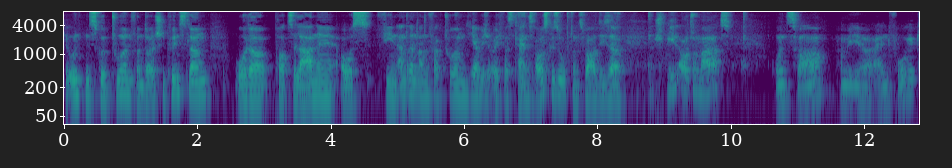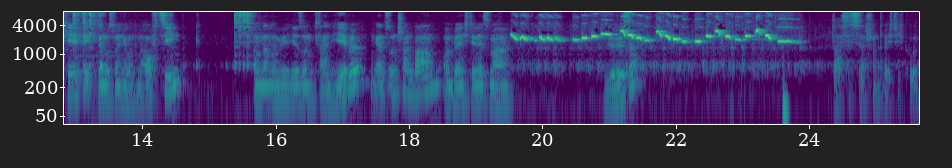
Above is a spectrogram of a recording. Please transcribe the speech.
hier unten Skulpturen von deutschen Künstlern oder Porzellane aus vielen anderen Manufakturen. Hier habe ich euch was Kleines rausgesucht und zwar dieser Spielautomat. Und zwar haben wir hier einen Vogelkäfig, den muss man hier unten aufziehen. Und dann haben wir hier so einen kleinen Hebel, einen ganz unscheinbaren. Und wenn ich den jetzt mal löse, das ist ja schon richtig cool.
